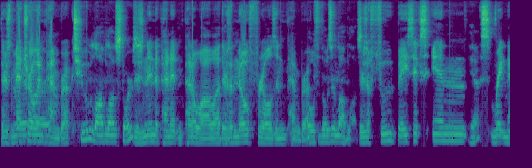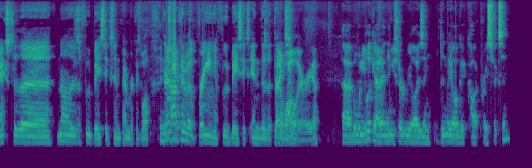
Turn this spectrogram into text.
There's Metro in Pembroke. two Loblaws stores. There's an independent in Petawawa. There's a no frills in Pembroke. Both of those are Loblaws. There's a food basics in yes, right next to the no. There's a food basics in Pembroke as well. And They're now- talking about bringing a food basics into the Right. Petawawa area Uh, but when you look at it and then you start realizing, didn't they all get caught price fixing?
